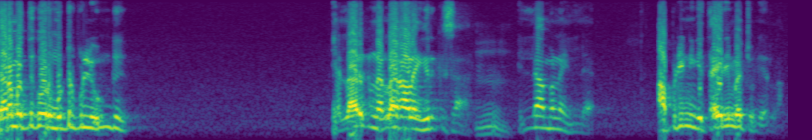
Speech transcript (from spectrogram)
சிரமத்துக்கு ஒரு முற்றுப்புள்ளி உண்டு. எல்லாருக்கும் நல்ல காலம் இருக்கு சார். இல்லாமலாம் இல்லை. அப்படின்னு நீங்க தைரியமா சொல்லிடலாம்.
